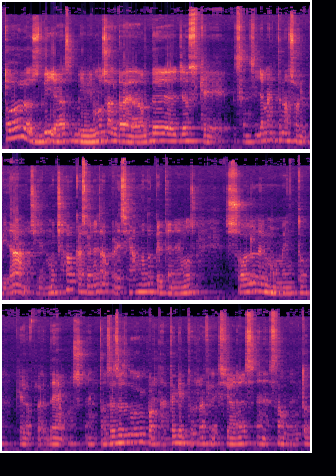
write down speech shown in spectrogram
todos los días vivimos alrededor de ellos que sencillamente nos olvidamos y en muchas ocasiones apreciamos lo que tenemos solo en el momento que lo perdemos. Entonces es muy importante que tú reflexiones en este momento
